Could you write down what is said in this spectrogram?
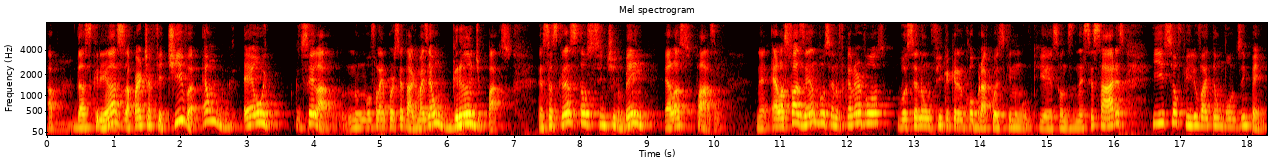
a, das crianças, a parte afetiva, é um. É sei lá, não vou falar em porcentagem, mas é um grande passo. Essas crianças estão se sentindo bem, elas fazem. Né? Elas fazendo, você não fica nervoso, você não fica querendo cobrar coisas que, não, que são desnecessárias e seu filho vai ter um bom desempenho.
